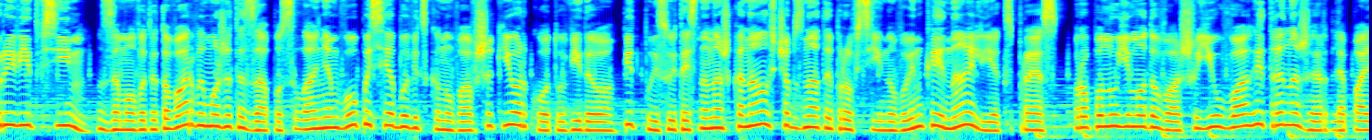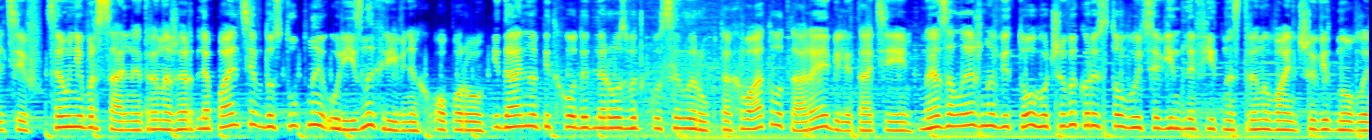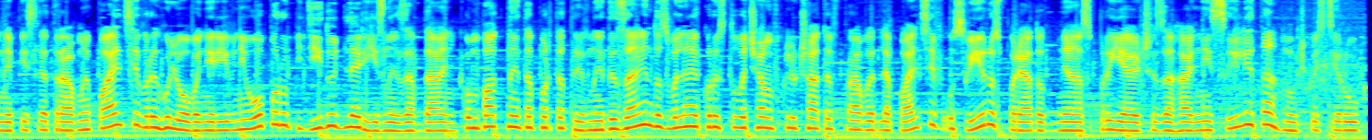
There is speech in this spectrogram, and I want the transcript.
Привіт всім! Замовити товар ви можете за посиланням в описі або відсканувавши QR-код у відео. Підписуйтесь на наш канал, щоб знати про всі новинки на AliExpress. Пропонуємо до вашої уваги тренажер для пальців. Це універсальний тренажер для пальців, доступний у різних рівнях опору. Ідеально підходить для розвитку сили рук та хвату та реабілітації. Незалежно від того, чи використовується він для фітнес-тренувань чи відновлення після травми пальців, регульовані рівні опору підійдуть для різних завдань. Компактний та портативний дизайн дозволяє користувачам включати вправи для пальців у свій розпорядок дня, сприяючи загальній силі та гнучкості рук.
